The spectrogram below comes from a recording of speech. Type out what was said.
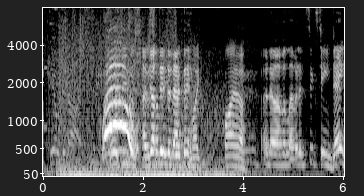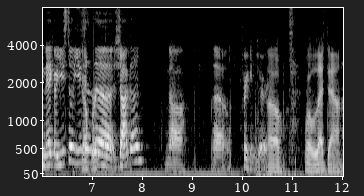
Kill. Whoa! Oh, I jumped into that thing. Like fire. Oh no, I'm 11 and 16. Dang, Nick, are you still using for the shotgun? Nah. Oh, freaking jerk. Oh, well, let down.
